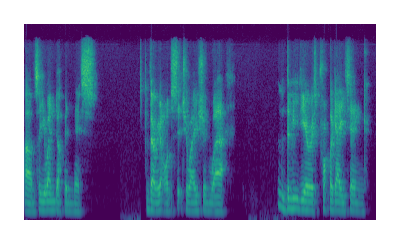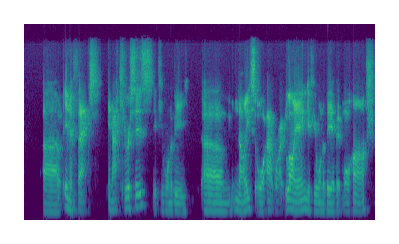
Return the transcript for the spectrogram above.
Um, so you end up in this very odd situation where the media is propagating, uh, in effect, inaccuracies, if you want to be um, nice, or outright lying, if you want to be a bit more harsh,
